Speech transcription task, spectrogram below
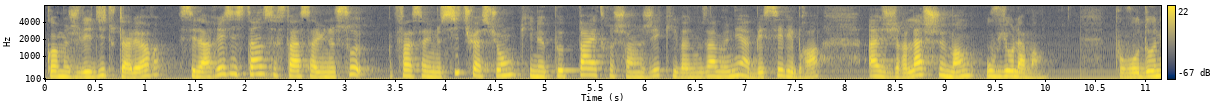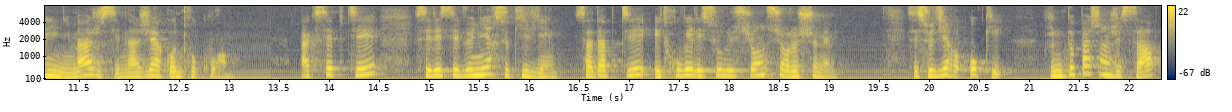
Comme je l'ai dit tout à l'heure, c'est la résistance face à, une face à une situation qui ne peut pas être changée qui va nous amener à baisser les bras, agir lâchement ou violemment. Pour vous donner une image, c'est nager à contre-courant. Accepter, c'est laisser venir ce qui vient, s'adapter et trouver les solutions sur le chemin. C'est se dire, ok, je ne peux pas changer ça,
